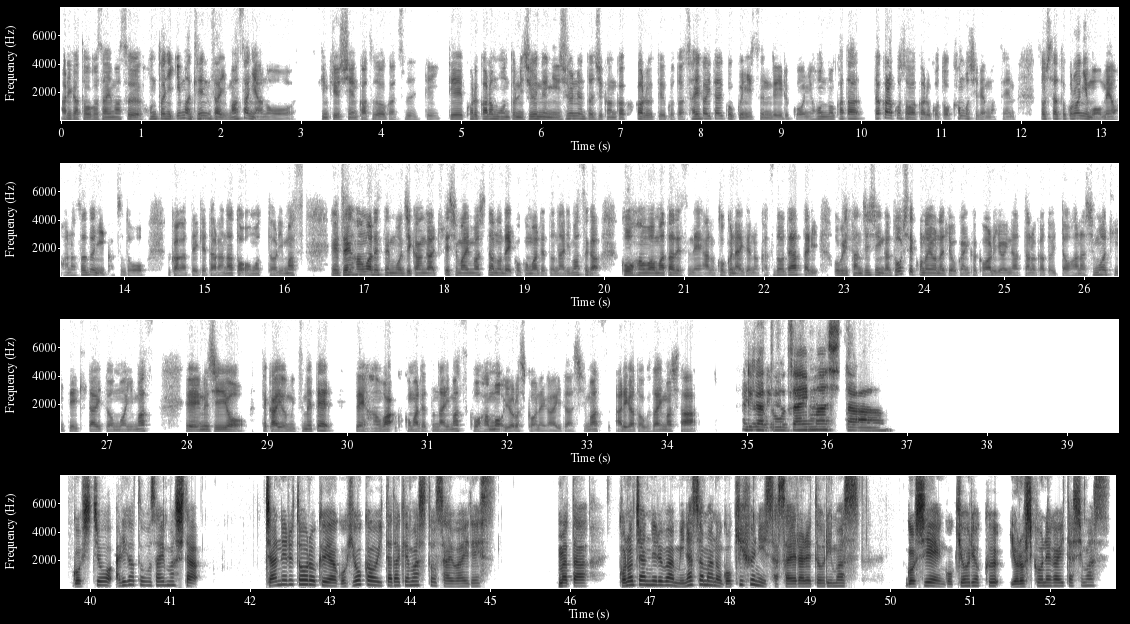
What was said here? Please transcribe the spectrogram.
ありがとうございます。本当に今現在、まさにあの、緊急支援活動が続いていて、これからも本当に10年、20年と時間がかかるということは、災害大国に住んでいるこう日本の方だからこそ分かることかもしれません。そうしたところにも目を離さずに活動を伺っていけたらなと思っております。えー前半はですね、もう時間が来てしまいましたので、ここまでとなりますが、後半はまたですね、あの国内での活動であったり、小栗さん自身がどうしてこのような業界に関わるようになったのかといったお話も聞いていきたいと思います。えー NGO、世界を見つめて、前半はここまでとなります。後半もよろしくお願いいたします。ありがとうございました。ありがとうございました。ご視聴ありがとうございました。チャンネル登録やご評価をいただけますと幸いです。また、このチャンネルは皆様のご寄付に支えられております。ご支援、ご協力、よろしくお願いいたします。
